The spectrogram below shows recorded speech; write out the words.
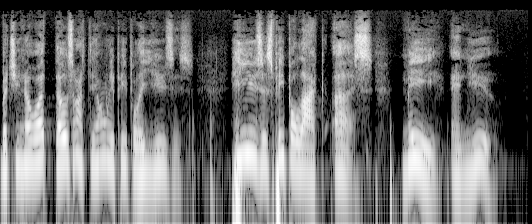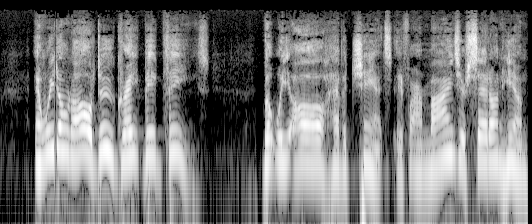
But you know what? Those aren't the only people he uses. He uses people like us, me, and you. And we don't all do great big things, but we all have a chance. If our minds are set on him,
